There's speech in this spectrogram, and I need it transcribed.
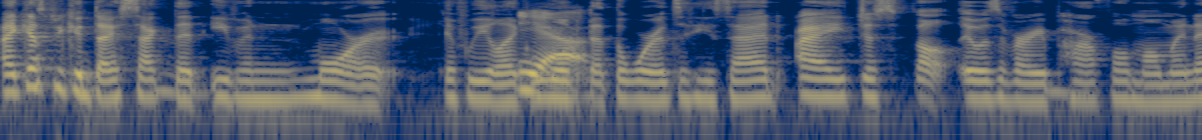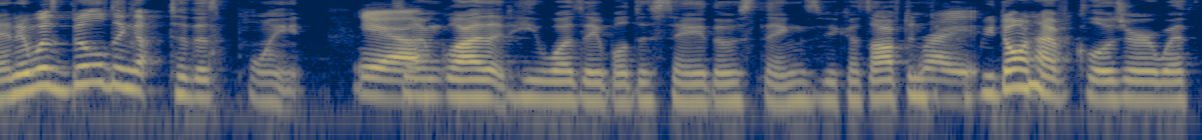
i guess we could dissect it even more if we like Yeah. looked at the words that he said i just felt it was a very powerful moment and it was building up to this point Yeah. so i'm glad that he was able to say those things because often Right. we don't have closure with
